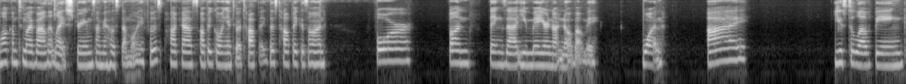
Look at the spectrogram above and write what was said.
Welcome to my Violet Light Streams. I'm your host, Emily. For this podcast, I'll be going into a topic. This topic is on four fun things that you may or not know about me. One, I used to love being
